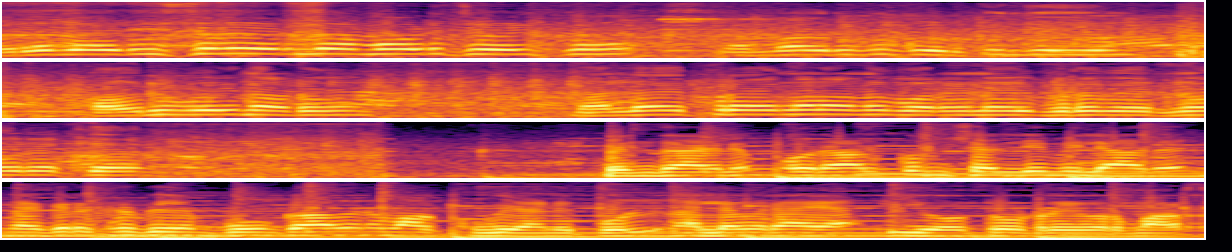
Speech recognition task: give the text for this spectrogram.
ഓരോ ലേഡീസുകൾ വരുമ്പോൾ നമ്മോട് ചോദിക്കും. നമ്മൾ അവർക്ക് കൊടുക്കും ചെയ്യും. അവർ പോയി നടും. നല്ല അഭിപ്രായങ്ങളാണ് പറയുന്നത്. ഇവിടെ വരുന്നവരൊക്കെ എന്തായാലും ഒരാൾക്കും ശല്യമില്ലാതെ നഗരഹൃദയം പൂങ്കാവനമാക്കുകയാണിപ്പോൾ നല്ലവരായ ഈ ഓട്ടോ ഡ്രൈവർമാർ.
